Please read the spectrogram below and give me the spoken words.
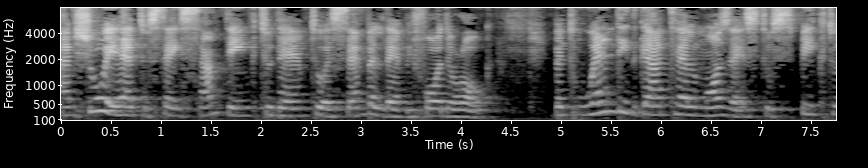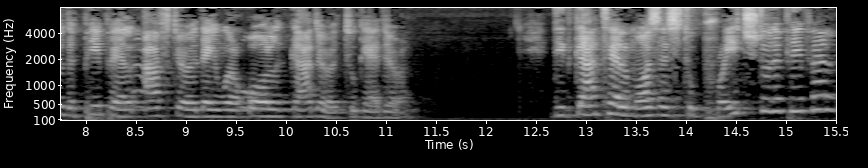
I'm sure he had to say something to them to assemble them before the rock. But when did God tell Moses to speak to the people after they were all gathered together? Did God tell Moses to preach to the people?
